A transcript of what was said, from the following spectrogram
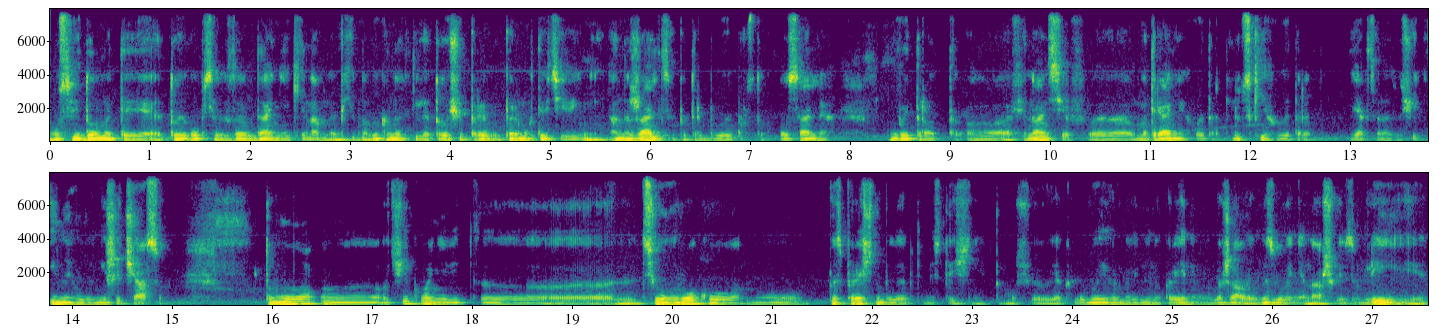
усвідомити той обсяг завдань, які нам необхідно виконати для того, щоб пере- перемогти в цій війні. А на жаль, це потребує просто колосальних витрат е, фінансів, е, матеріальних витрат, людських витрат, як це не звучить, і найголовніше часу. Тому е, очікування від цього року ну, безперечно були оптимістичні, тому що як будь-який громадянин України ми вважали визволення нашої землі і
